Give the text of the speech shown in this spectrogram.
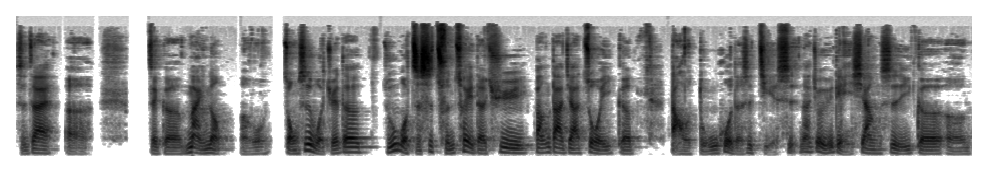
实在呃。这个卖弄啊，我总是我觉得，如果只是纯粹的去帮大家做一个导读或者是解释，那就有点像是一个呃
